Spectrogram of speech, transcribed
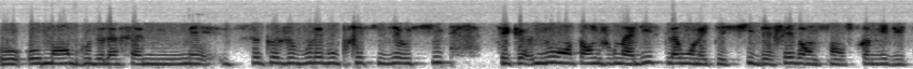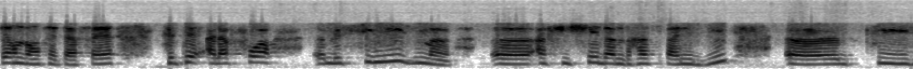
aux, membres de la famille. Mais ce que je voulais vous préciser aussi, c'est que nous, en tant que journalistes, là où on était sidérés dans le sens premier du terme dans cette affaire, c'était à la fois le cynisme euh, affiché d'Andras Pandi, euh, qui,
